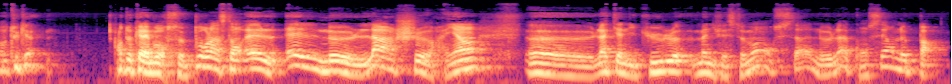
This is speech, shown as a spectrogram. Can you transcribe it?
En tout cas, en tout cas, la bourse, pour l'instant, elle, elle ne lâche rien. Euh, la canicule, manifestement, ça ne la concerne pas.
